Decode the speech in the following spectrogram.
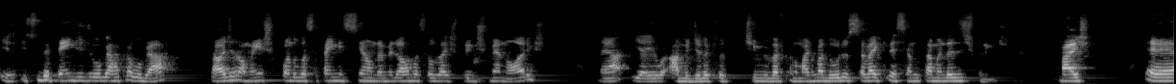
Isso depende de lugar para lugar. Tá? Geralmente, quando você está iniciando, é melhor você usar sprints menores. Né? E aí, à medida que o time vai ficando mais maduro, você vai crescendo o tamanho das sprints. Mas é,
